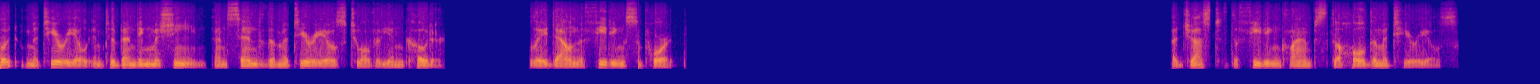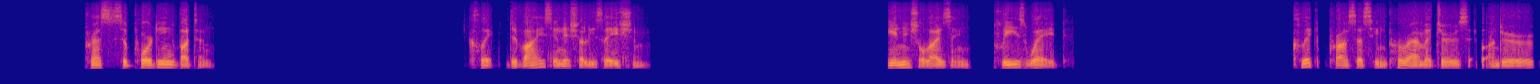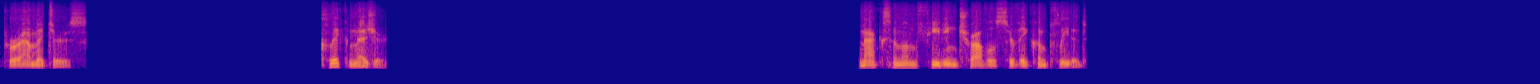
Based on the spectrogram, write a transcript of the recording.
Put material into bending machine and send the materials to over the encoder. Lay down the feeding support. Adjust the feeding clamps to hold the materials. Press supporting button. Click Device Initialization. Initializing, please wait. Click Processing Parameters under Parameters. Click Measure. Maximum feeding travel survey completed.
